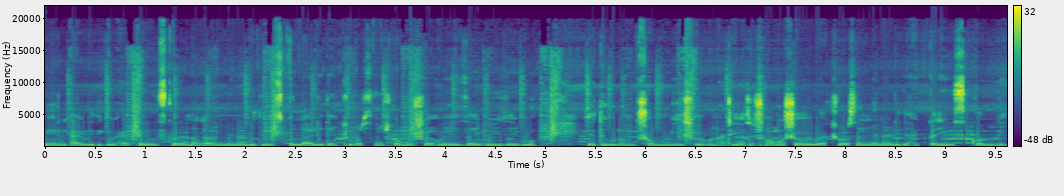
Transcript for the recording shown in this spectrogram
মেন আইডি থেকে হ্যাকটা ইউজ করেন না, কারণ মেন আইডিতে ইউজ করলে আইডিতে একশো পার্সেন্ট সমস্যা হয়ে যাইবই যাইব। এতে কোনো মিস হইব না, ঠিক আছে? সমস্যা হইব একশো পার্সেন্ট মেন আইডিতে হ্যাকটা ইউজ করলেই।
